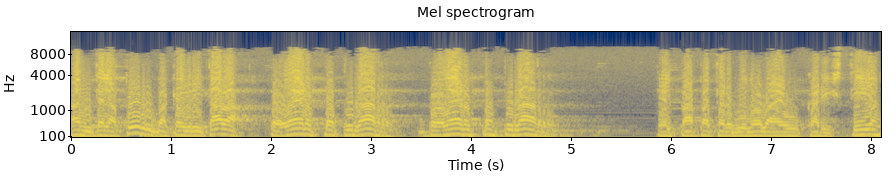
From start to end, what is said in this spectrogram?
ante la turba que gritaba poder popular, poder popular. El Papa terminó la Eucaristía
